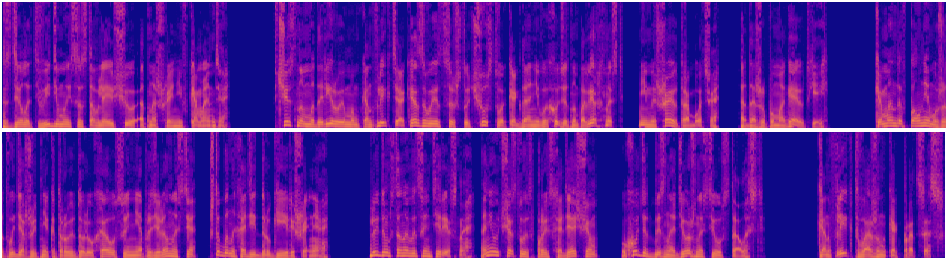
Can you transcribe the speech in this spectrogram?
сделать видимой составляющую отношений в команде. В честном модерируемом конфликте оказывается, что чувства, когда они выходят на поверхность, не мешают работе, а даже помогают ей. Команда вполне может выдержать некоторую долю хаоса и неопределенности, чтобы находить другие решения. Людям становится интересно, они участвуют в происходящем, уходят безнадежность и усталость. Конфликт важен как процесс.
